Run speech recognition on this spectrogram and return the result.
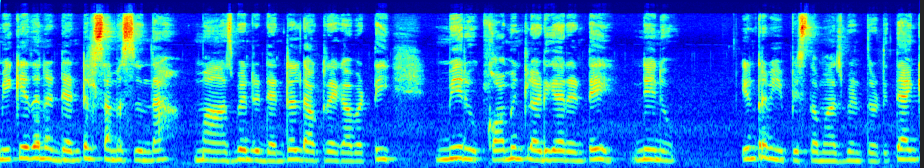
మీకు ఏదైనా డెంటల్ సమస్య ఉందా మా హస్బెండ్ డెంటల్ డాక్టరే కాబట్టి మీరు కామెంట్లో అడిగారంటే నేను ఇంటర్వ్యూ ఇప్పిస్తాను మా హస్బెండ్ తోటి. థ్యాంక్ యూ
